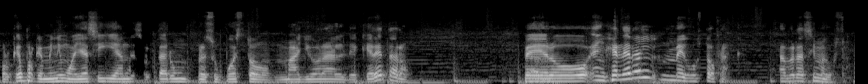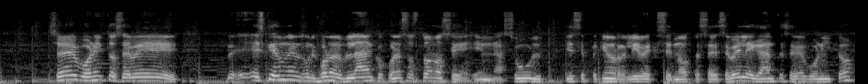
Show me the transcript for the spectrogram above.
¿Por qué? Porque mínimo allá sí han de soltar un presupuesto mayor al de Querétaro. Pero en general me gustó, Frank. La verdad sí me gustó. Se ve bonito, se ve. Es que es un uniforme blanco con esos tonos en, azul y ese pequeño relieve que se nota. Se, ve elegante, se ve bonito.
